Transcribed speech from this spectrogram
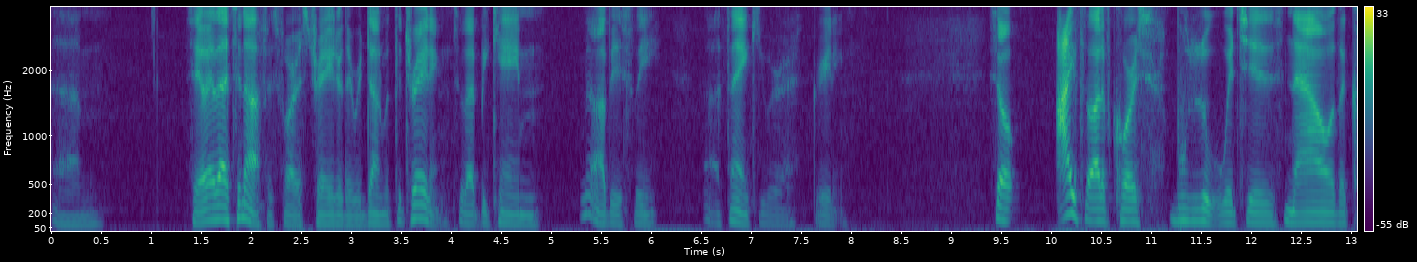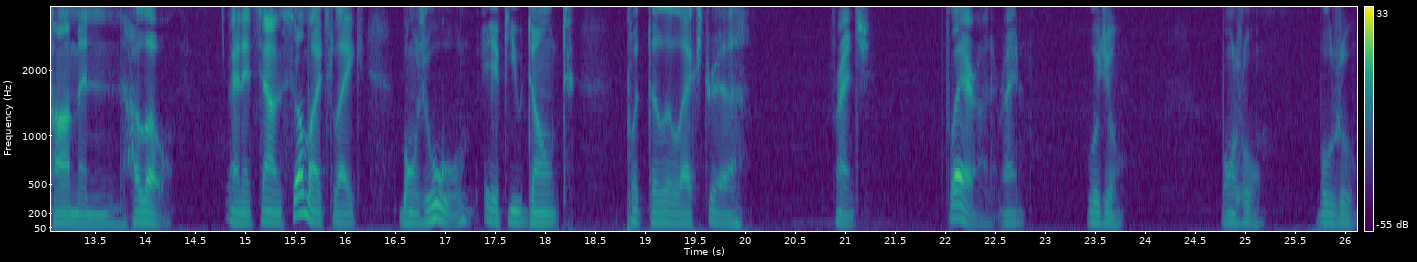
um, say, "Oh, that's enough as far as trade," or they were done with the trading. So that became obviously uh, thank you or a greeting. So I thought, of course, buzu, which is now the common hello, and it sounds so much like bonjour if you don't put the little extra French flair on it, right? Bonjour, bonjour, bonjour,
